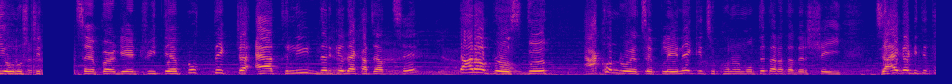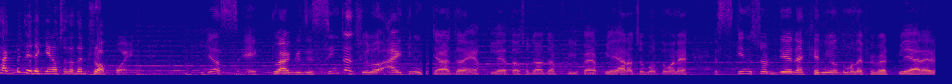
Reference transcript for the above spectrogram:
ম্যাচটি অনুষ্ঠিত হচ্ছে পার্গেট্রিতে প্রত্যেকটা অ্যাথলিটদেরকে দেখা যাচ্ছে। তারা প্রস্তুত। এখন রয়েছে প্লেনে কিছুক্ষণের মধ্যে তারা তাদের সেই জায়গাটিতে থাকবে যেটা কিনা হচ্ছে তাদের ড্রপ পয়েন্ট ইয়েস একটু আগে যে সিনটা ছিল আই থিঙ্ক যারা যারা প্লেয়ার আছে যারা যারা ফ্রি ফায়ার প্লেয়ার আছে বর্তমানে স্ক্রিনশট দিয়ে রেখে নিও তোমাদের ফেভারিট প্লেয়ারের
